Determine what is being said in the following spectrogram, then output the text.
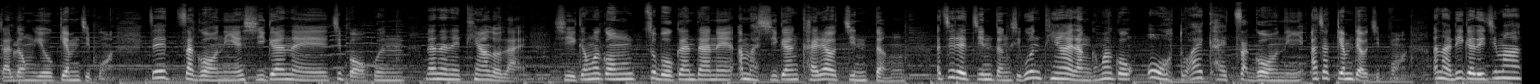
甲农药减一半。这十五年的时间的这部分，咱安尼听落来，是感觉讲足无简单的，啊嘛时间开了真长，啊，这个真长是阮听的人感觉讲，哦，都爱开十五年，啊，才减掉一半。啊，那你家己即马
